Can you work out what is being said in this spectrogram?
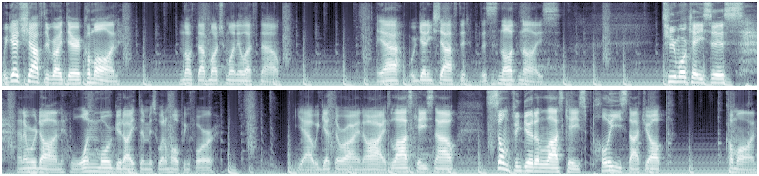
we get shafted right there. Come on. Not that much money left now. Yeah, we're getting shafted. This is not nice. Two more cases, and then we're done. One more good item is what I'm hoping for. Yeah, we get the Orion. Alright, last case now. Something good on the last case. Please DatDrop. Come on.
